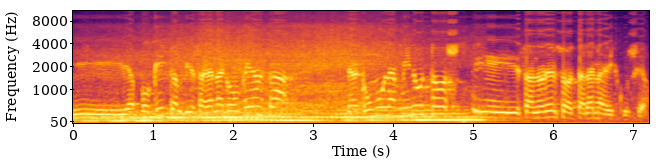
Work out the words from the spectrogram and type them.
y de a poquito empieza a ganar confianza, se acumulan minutos y San Lorenzo estará en la discusión.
